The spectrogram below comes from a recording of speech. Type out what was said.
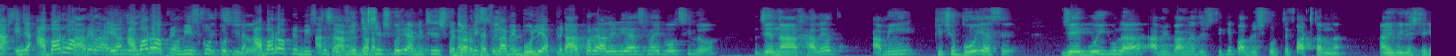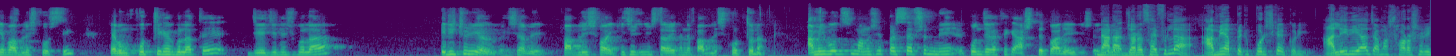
না এই যে আবারও আপনি আবারও আপনি মিস কোট করছেন ছিল। আবারও আপনি মিস কোট আচ্ছা আমি শেষ করি আমি শেষ করি আমি বলি আপনাকে। তারপরে আলী রিয়াজ ভাই বলছিল যে না খালেদ আমি কিছু বই আছে যে বইগুলা আমি বাংলাদেশ থেকে পাবলিশ করতে পারতাম না। আমি বিদেশ থেকে পাবলিশ করছি এবং পত্রিকাগুলাতে যে জিনিসগুলা এডিটোরিয়াল হিসাবে পাবলিশ হয় কিছু জিনিস তারা এখানে পাবলিশ করতো না। আমি বলছি মানুষের পারসেপশন কোন জায়গা থেকে আসতে পারে না না, জনাব সাইফুল্লাহ, আমি আপনাকে পরিষ্কার করি। আলী রিয়াজ আমার সরাসরি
